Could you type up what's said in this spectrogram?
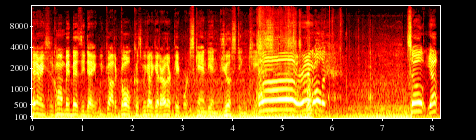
anyways, it's going to be a busy day. We got to go because we got to get our other paperwork scanned in just in case. All right. We're rolling. So, yep,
